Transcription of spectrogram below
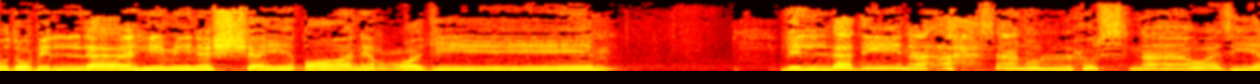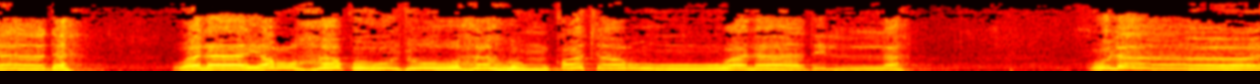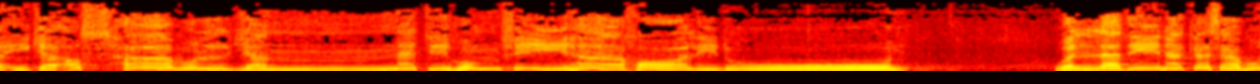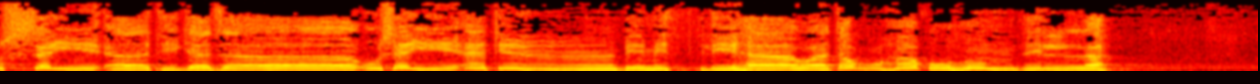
أعوذ بالله من الشيطان الرجيم. للذين أحسنوا الحسنى وزيادة ولا يرهق وجوههم قتر ولا ذلة أولئك أصحاب الجنة هم فيها خالدون. والذين كسبوا السيئات جزاء سيئة بمثلها وترهقهم ذلة.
